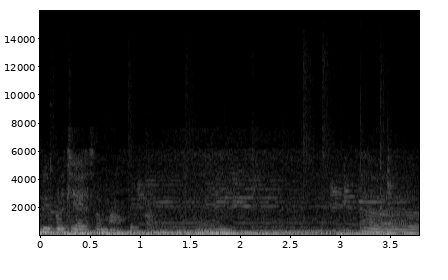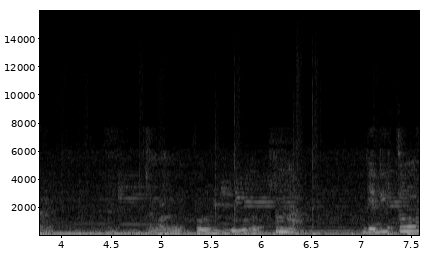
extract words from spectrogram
lebih percaya sama jadi tuh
